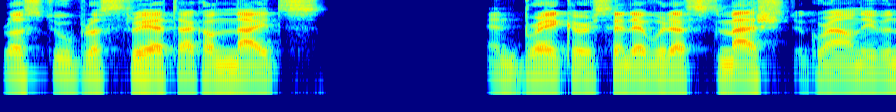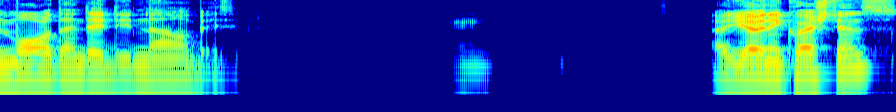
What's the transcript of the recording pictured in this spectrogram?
plus two, plus three attack on knights and breakers, and they would have smashed the ground even more than they did now, basically. Mm. Uh, you have any questions?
